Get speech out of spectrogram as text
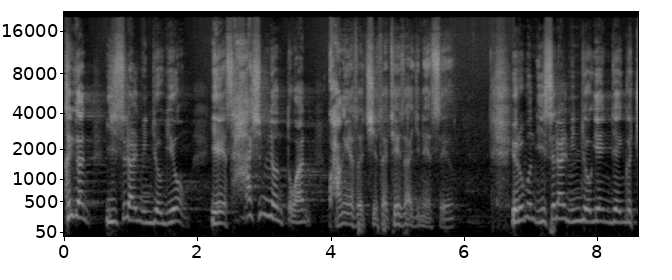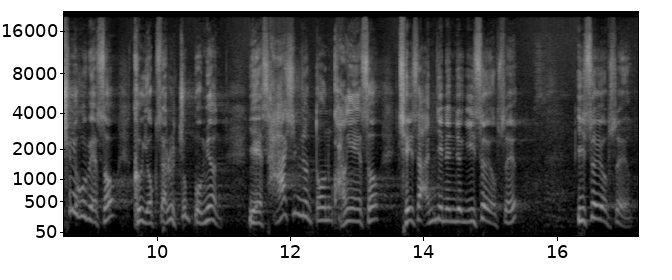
그러니까 이스라엘 민족이요. 예, 40년 동안 광야에서 제사, 제사 지냈어요. 여러분 이스라엘 민족의 이제 그 출애굽에서 그 역사를 쭉 보면 예, 40년 동안 광야에서 제사 안 지낸 적이 있어요, 없어요? 있어요, 없어요?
